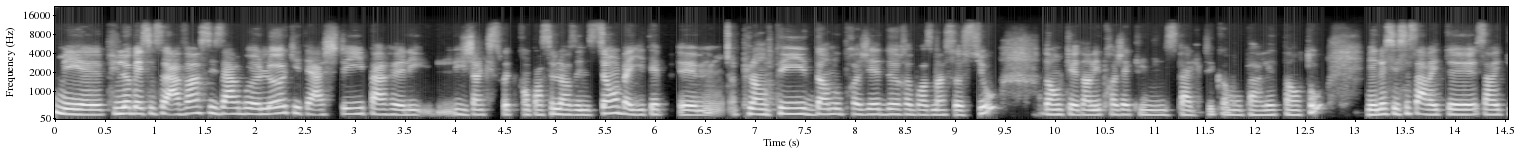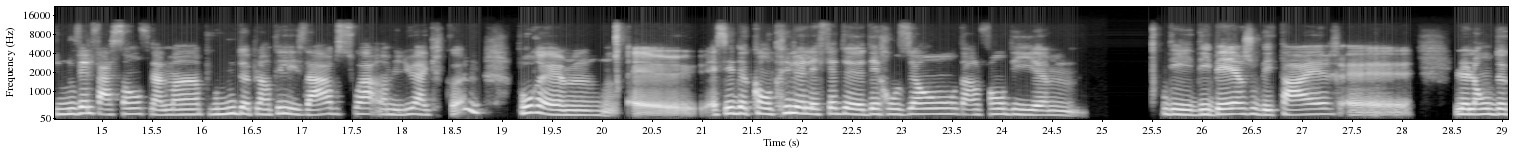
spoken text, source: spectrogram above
Mais euh, puis là, ben, c'est ça. Avant, ces arbres-là qui étaient achetés par euh, les, les, gens qui souhaitent compenser leurs émissions, ben, ils étaient plantés dans nos projets de reboisement sociaux, donc dans les projets avec les municipalités, comme on parlait tantôt. Mais là, c'est ça, ça va être ça va être une nouvelle façon finalement pour nous de planter les arbres, soit en milieu agricole, pour essayer de contrer l'effet d'érosion, dans le fond, des euh, des, berges ou des terres euh, le long de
